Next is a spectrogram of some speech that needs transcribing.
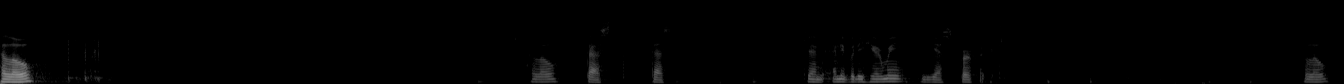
Hello? Hello? Test, test. Can anybody hear me? Yes, perfect. Hello?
